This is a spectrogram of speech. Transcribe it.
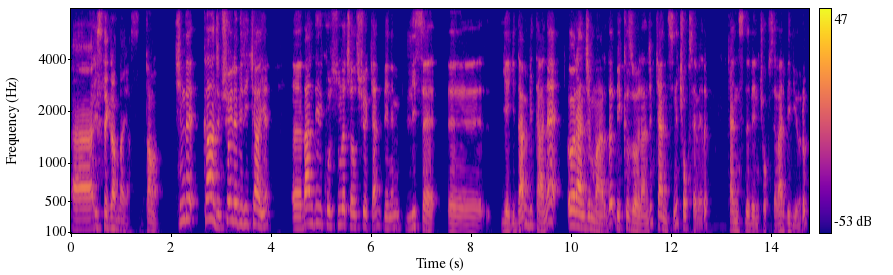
Ee, Instagram'dan yazsın. Tamam. Şimdi Kaan'cığım şöyle bir hikaye. Ee, ben dil kursunda çalışıyorken benim liseye giden bir tane öğrencim vardı. Bir kız öğrencim. Kendisini çok severim. Kendisi de beni çok sever biliyorum.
